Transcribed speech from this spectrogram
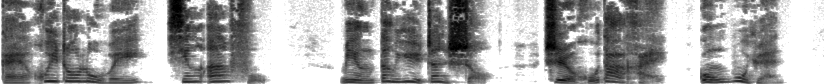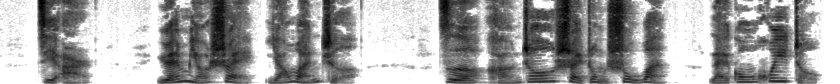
改徽州路为兴安府，命邓愈镇守，斥胡大海攻婺源。继而，元苗帅杨完者，自杭州率众数万来攻徽州，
